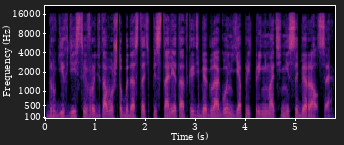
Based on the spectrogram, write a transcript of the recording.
Других действий, вроде того, чтобы достать пистолет и открыть беглый огонь, я предпринимать не собирался.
